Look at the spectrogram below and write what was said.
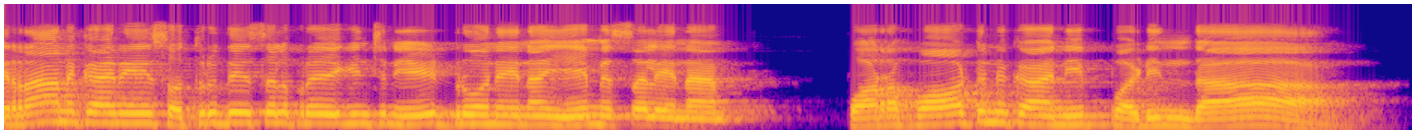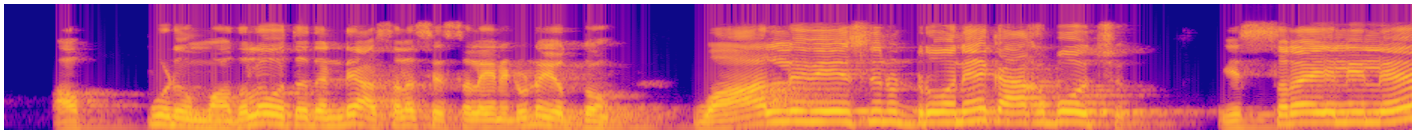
ఇరాన్ కానీ శత్రు దేశాలు ప్రయోగించిన ఏ డ్రోన్ అయినా ఏ మిస్సైల్ అయినా పొరపాటును కానీ పడిందా? అప్పుడు మొదలవుతుందండి అసలు సిస్సలైనటువంటి యుద్ధం. వాళ్ళు వేసిన డ్రోనే కాకపోవచ్చు. ఇస్రాయేలీలే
